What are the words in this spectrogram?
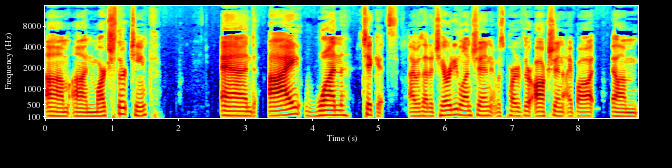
um, on March 13th, and I won tickets. I was at a charity luncheon. It was part of their auction. I bought um,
